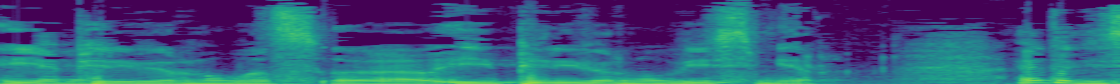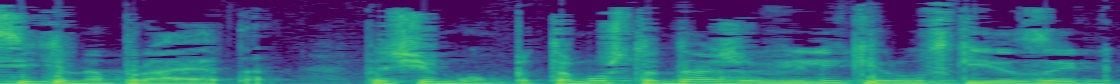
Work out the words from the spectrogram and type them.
и я переверну вас э, и переверну весь мир. Это действительно про это. Почему? Потому что даже великий русский язык,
